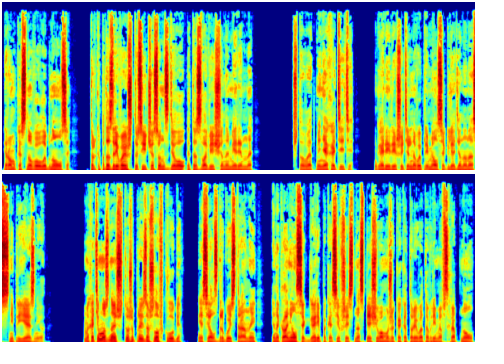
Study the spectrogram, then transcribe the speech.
И Ромка снова улыбнулся. Только подозреваю, что сейчас он сделал это зловеще намеренно. «Что вы от меня хотите?» Гарри решительно выпрямился, глядя на нас с неприязнью. «Мы хотим узнать, что же произошло в клубе». Я сел с другой стороны и наклонился к Гарри, покосившись на спящего мужика, который в это время всхрапнул.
